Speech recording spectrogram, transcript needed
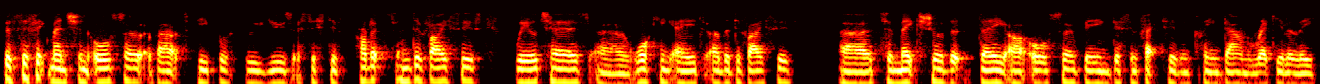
specific mention also about people who use assistive products and devices, wheelchairs, uh, walking aids, other devices, uh, to make sure that they are also being disinfected and cleaned down regularly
